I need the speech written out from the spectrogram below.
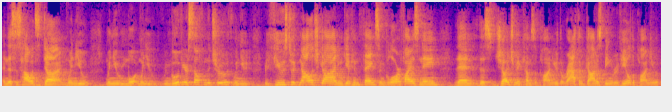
And this is how it's done. When you, when you, when you remove yourself from the truth, when you refuse to acknowledge God and give Him thanks and glorify His name, then this judgment comes upon you. The wrath of God is being revealed upon you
